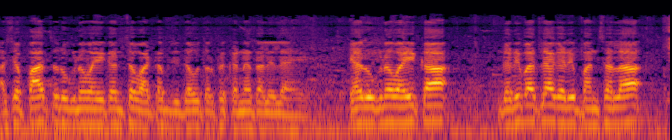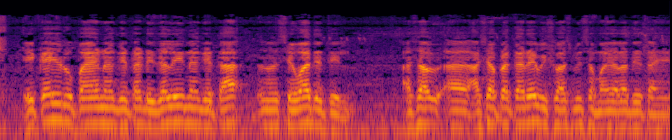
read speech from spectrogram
अशा पाच रुग्णवाहिकांचं वाटप जिजाऊतर्फे करण्यात आलेलं आहे. या रुग्णवाहिका गरीबातल्या गरीब माणसाला एकही रुपया न घेता डिझेलही न घेता सेवा देतील असा अशा प्रकारे विश्वास मी समाजाला देत आहे.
